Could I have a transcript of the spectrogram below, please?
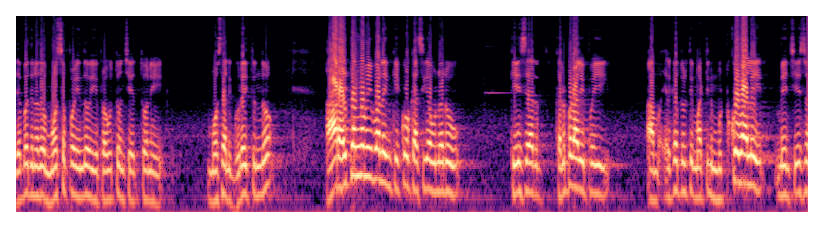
దెబ్బతిన్నదో మోసపోయిందో ఈ ప్రభుత్వం చేతితోని మోసానికి గురవుతుందో ఆ రైతాంగం ఇవాళ ఇంకెక్కువ కసిగా ఉన్నారు. కేసీఆర్ కనపడాలి పోయి ఆ ఎలకతుర్తి మట్టిని ముట్టుకోవాలి. మేము చేసిన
